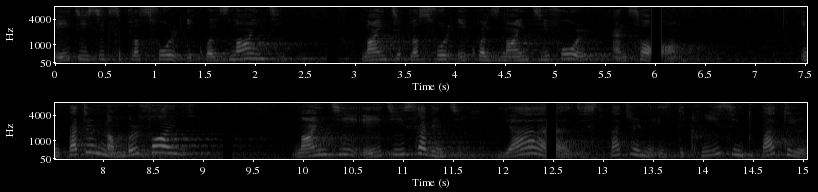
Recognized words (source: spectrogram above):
86 plus 4 equals 90. 90 plus 4 equals 94 and so on. In pattern number 5, 90, 80, 70. Yeah, this pattern is decreasing pattern.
